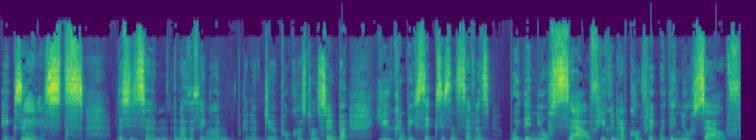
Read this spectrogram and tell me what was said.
exists. This is um, another thing I'm going to do a podcast on soon. But you can be sixes and sevens within yourself. You can have conflict within yourself.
